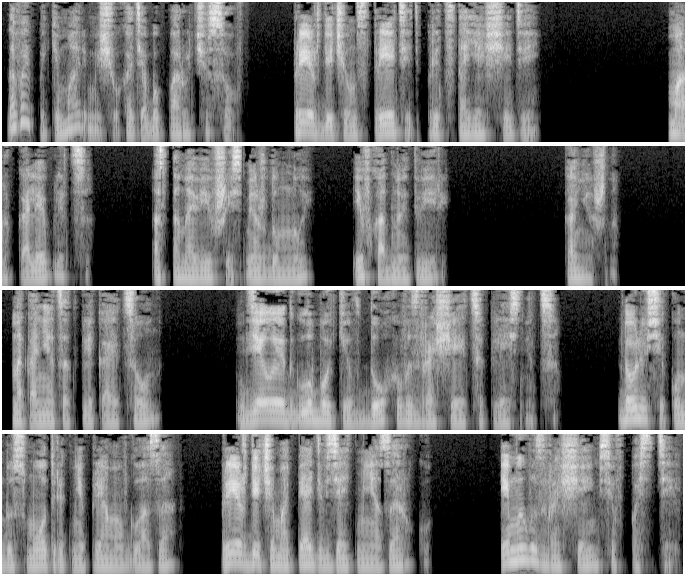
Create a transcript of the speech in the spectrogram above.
Давай покемарим еще хотя бы пару часов прежде чем встретить предстоящий день. Марк колеблется, остановившись между мной и входной дверью. Конечно. Наконец откликается он, делает глубокий вдох и возвращается к лестнице. Долю секунду смотрит мне прямо в глаза, прежде чем опять взять меня за руку, и мы возвращаемся в постель.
